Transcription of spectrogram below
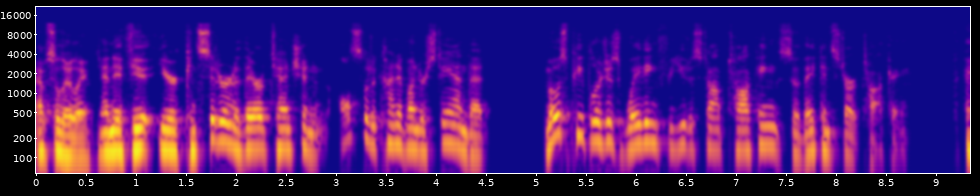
Absolutely. And if you you're considerate of their attention and also to kind of understand that most people are just waiting for you to stop talking so they can start talking.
